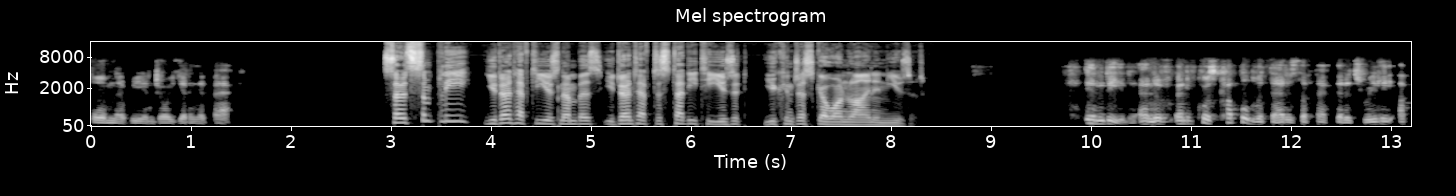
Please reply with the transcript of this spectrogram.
form that we enjoy getting it back. So simply, you don't have to use numbers, you don't have to study to use it, you can just go online and use it. Indeed, and of, and of course, coupled with that is the fact that it's really up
